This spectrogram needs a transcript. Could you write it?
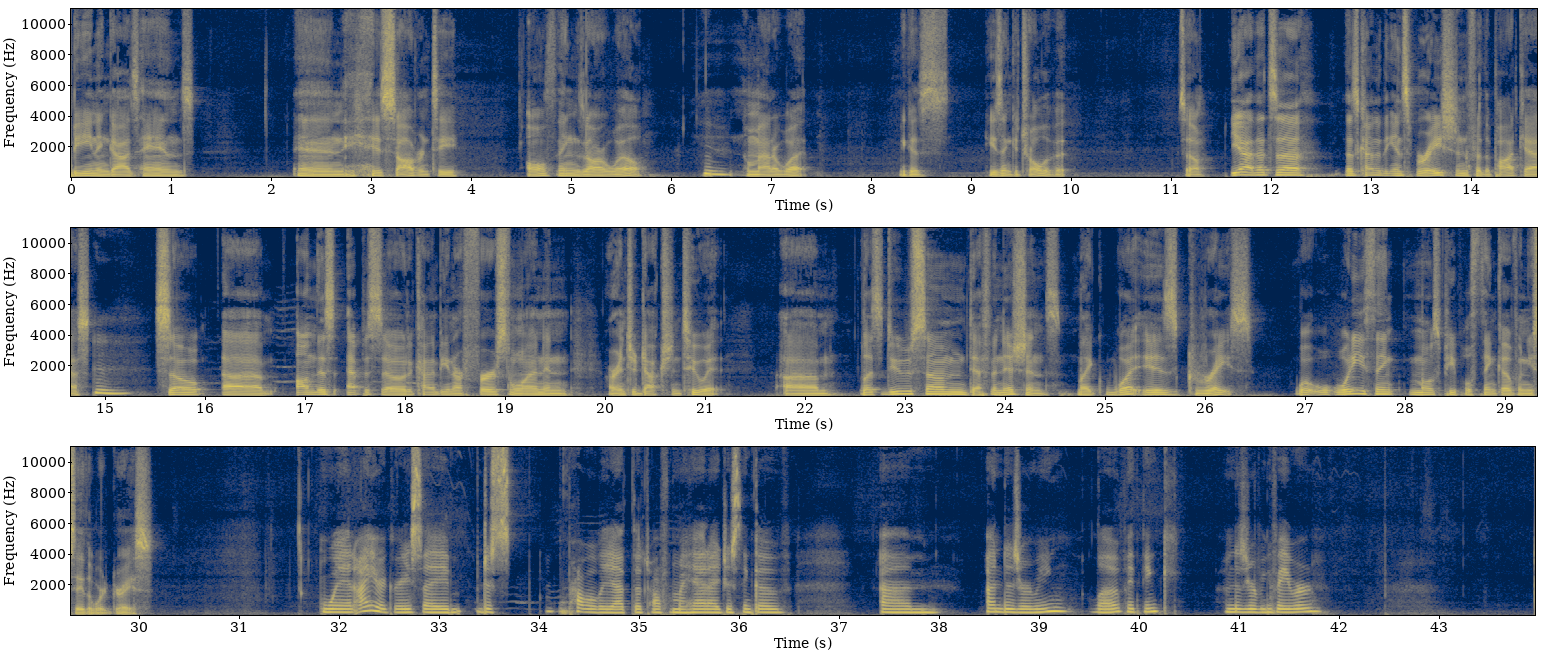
being in God's hands and His sovereignty, all things are well, no matter what, because He's in control of it. So yeah, that's uh that's kind of the inspiration for the podcast. So um on this episode, kind of being our first one and our introduction to it, um, let's do some definitions. Like, what is grace? What What do you think most people think of when you say the word grace? when I hear grace, I just probably at the top of my head, I just think of um, undeserving love. I think undeserving favor.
